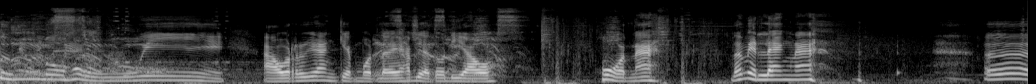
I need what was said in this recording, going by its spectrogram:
บึ้มโอ้โห เอาเรื่องเก็บหมดเลยครับ เหลือตัวเดียว โหดนะแล้วเม็ดแรงนะ เออ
